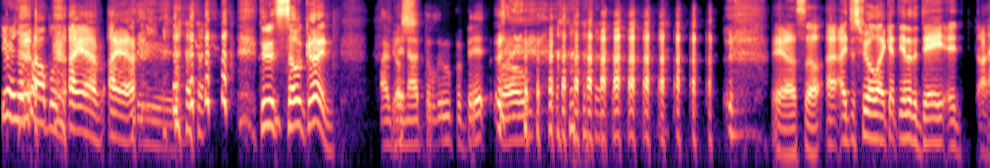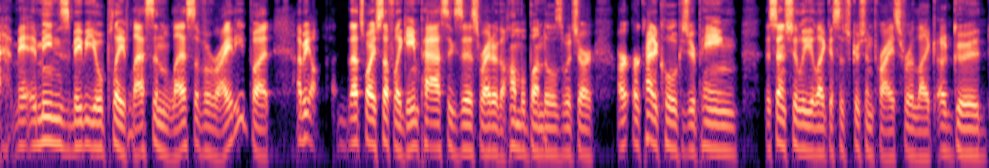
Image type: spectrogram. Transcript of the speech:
You're the problem. I am, I am, Dude, dude. It's so good. I've Yes. been out the loop a bit, bro. yeah, so I, I just feel like at the end of the day, it uh, it means maybe you'll play less and less of a variety. But I mean, that's why stuff like Game Pass exists, right? Or the humble bundles, which are are, are kind of cool because you're paying essentially like a subscription price for like a good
